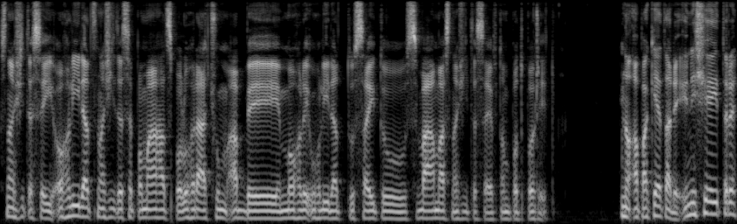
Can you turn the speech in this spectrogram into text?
snažíte se ji ohlídat, snažíte se pomáhat spoluhráčům, aby mohli uhlídat tu sajtu s váma, snažíte se je v tom podpořit. No a pak je tady Initiator,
